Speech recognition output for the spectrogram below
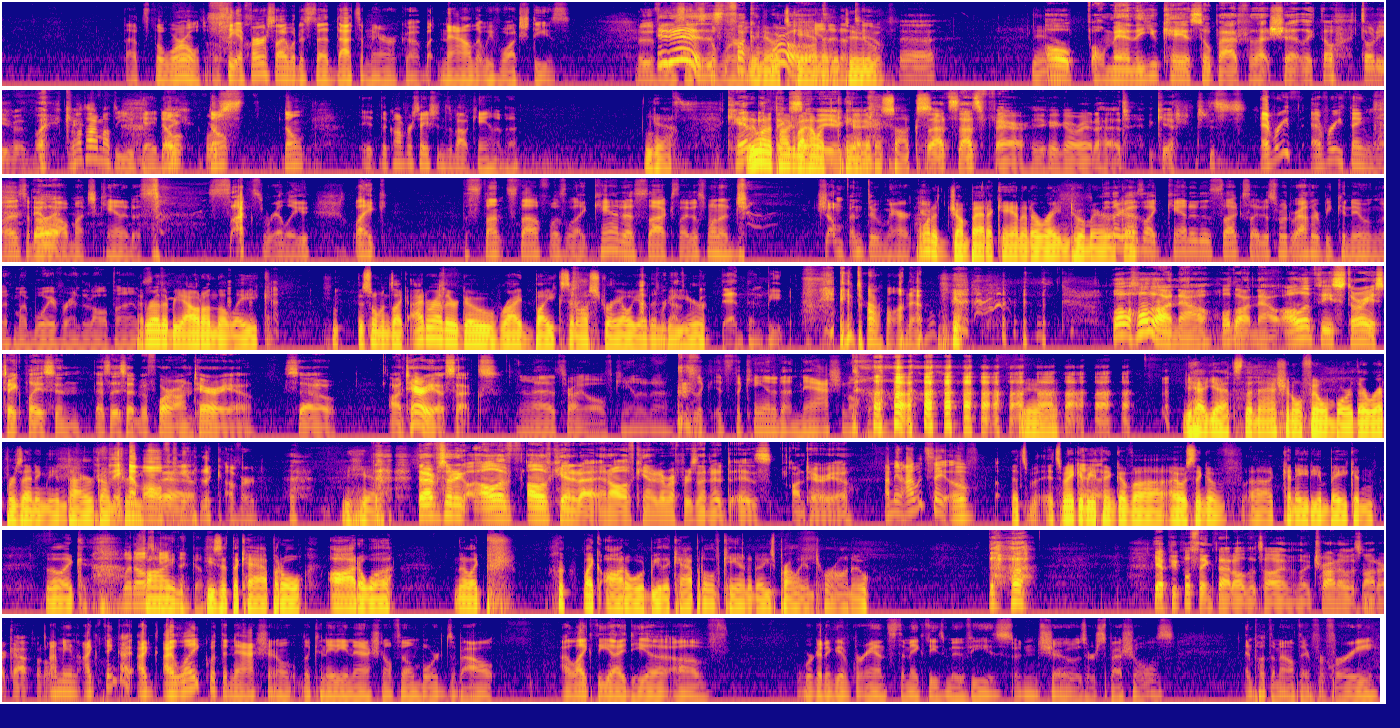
That's the world. See, at first I would have said that's America, but now that we've watched these movies, is, It's it's the the world. We fucking know it's world. Canada, too. Uh, Yeah. Oh, oh man, the UK is so bad for that shit. Like, don't, don't even like. I'm not talking about the UK. Don't like, don't s- don't. It, the conversation's about Canada. Yeah. Canada we want to talk about how much UK. Canada sucks. That's that's fair. You could go right ahead. Canada. Every everything was about let- how much Canada sucks. Really, like the stunt stuff was like Canada sucks. I just want to. jump into America. I want to jump out of Canada right into The America. other guy's like, Canada sucks. I just would rather be canoeing with my boyfriend at all times. I'd rather be out on the lake. This woman's like, I'd rather go ride bikes in Australia than be Rather here. dead than be in Toronto. Yeah. Well, hold on now. Hold on now. All of these stories take place in, as I said before, Ontario. So, Ontario sucks. Uh, that's probably all of Canada. It's, like, it's the Canada National yeah. Yeah, yeah, it's the National Film Board. They're representing the entire country. they country. have all of Yeah. Canada covered. yeah. They're representing all of all of Canada, and all of Canada represented is Ontario. I mean, I would say over. That's it's making me think of uh I always think of uh Canadian bacon. They're like What else can you fine. think of? He's at the capital, Ottawa. And they're like like Ottawa would be the capital of Canada. He's probably in Toronto. yeah, people think that all the time. Like Toronto is not our capital. I mean, I think I, I I like what the national, the Canadian National Film Board's about. I like the idea of we're gonna give grants to make these movies and shows or specials, and put them out there for free.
